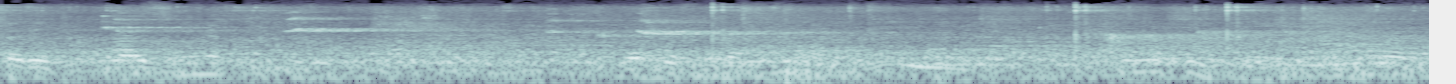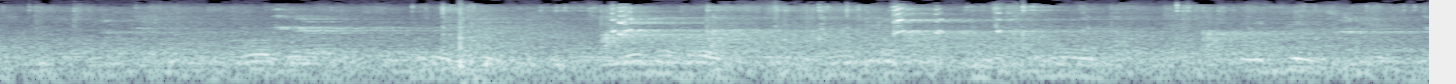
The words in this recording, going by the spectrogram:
Мусорик Владимир. Играла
